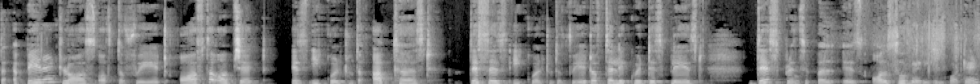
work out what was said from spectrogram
the apparent loss of the weight of the object is equal to the upthrust. This is equal to the weight of the liquid displaced. This principle is also very important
